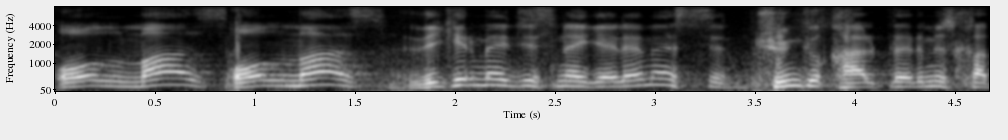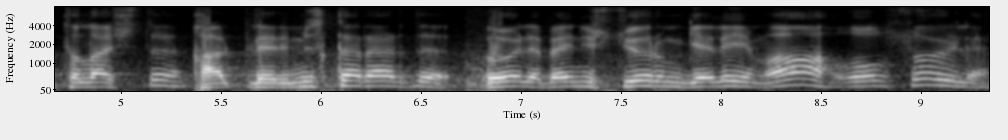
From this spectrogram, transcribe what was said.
Olmaz. Olmaz. Zikir meclisine gelemezsin. Çünkü kalplerimiz katılaştı. Kalplerimiz karardı. Öyle ben istiyorum geleyim. Ah olsa öyle.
